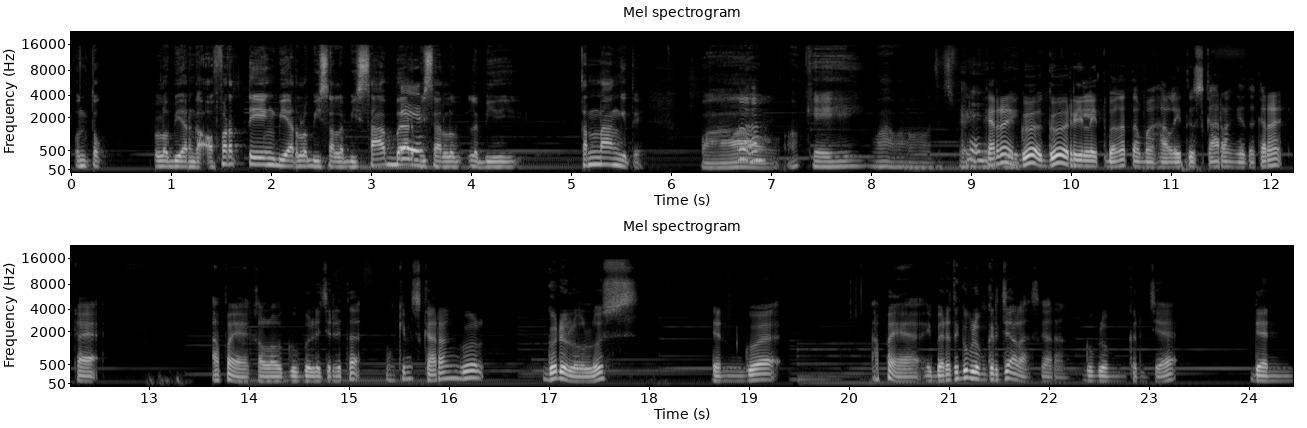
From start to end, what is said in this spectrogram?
untuk lo biar nggak overthink, biar lo bisa lebih sabar, Iya. bisa lo lebih tenang gitu. ya. Wow, oke, wow, wow, wow, that's very, very Karena gue gue relate banget sama hal itu sekarang gitu. Karena kayak apa ya kalau gue boleh cerita, mungkin sekarang gue gue udah lulus dan gue apa ya ibaratnya gue belum kerja lah sekarang. Gue belum kerja dan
